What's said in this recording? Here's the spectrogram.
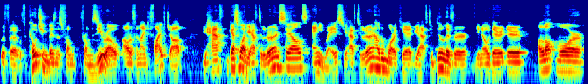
with a, with a coaching business from from zero out of a nine to five job you have guess what? You have to learn sales anyways. You have to learn how to market. You have to deliver you know? There there are a lot more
